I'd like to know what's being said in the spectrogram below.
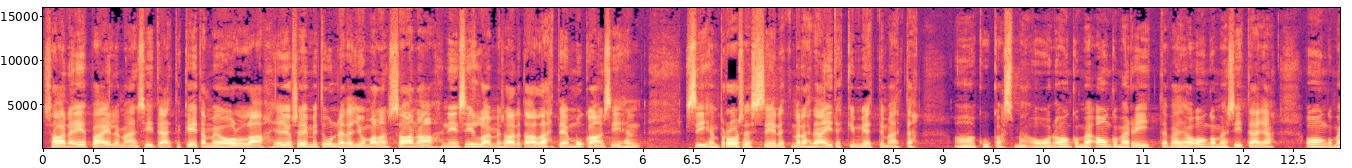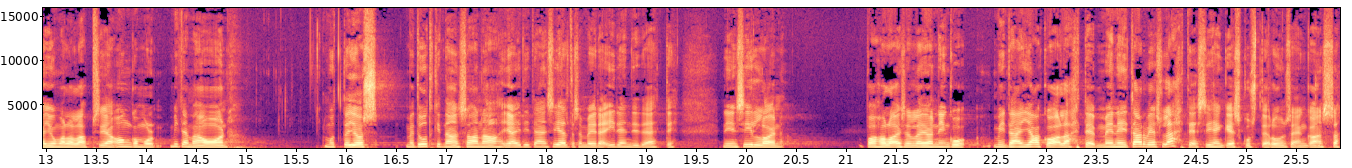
saada epäilemään sitä, että keitä me ollaan. Ja jos ei me tunneta Jumalan sanaa, niin silloin me saadaan lähteä mukaan siihen, siihen prosessiin, että me lähdetään itsekin miettimään, että Aa, kukas mä oon, onko mä, onko mä riittävä ja onko mä sitä ja onko mä Jumalan lapsi ja onko mul, mitä mä oon. Mutta jos me tutkitaan sanaa ja etsitään sieltä se meidän identiteetti, niin silloin paholaisella ei ole niin mitään jakoa lähteä. Meidän ei tarvitse lähteä siihen keskusteluun sen kanssa,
